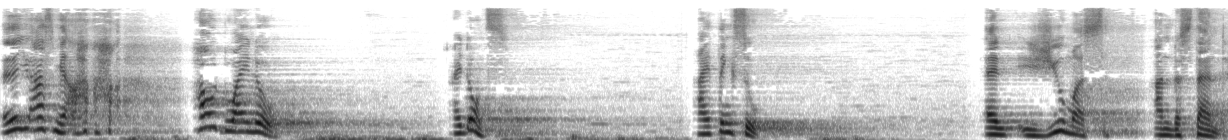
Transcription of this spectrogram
And then you ask me, how, do I know? I don't. I think so. And you must understand.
